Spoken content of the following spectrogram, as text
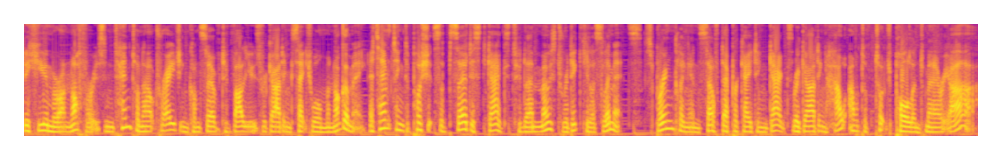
The humour on offer is intent on outraging conservative values regarding sexual monogamy, attempting to push its absurdist gags to their most ridiculous limits, sprinkling in self-deprecating gags regarding how out of touch Paul and Mary are.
